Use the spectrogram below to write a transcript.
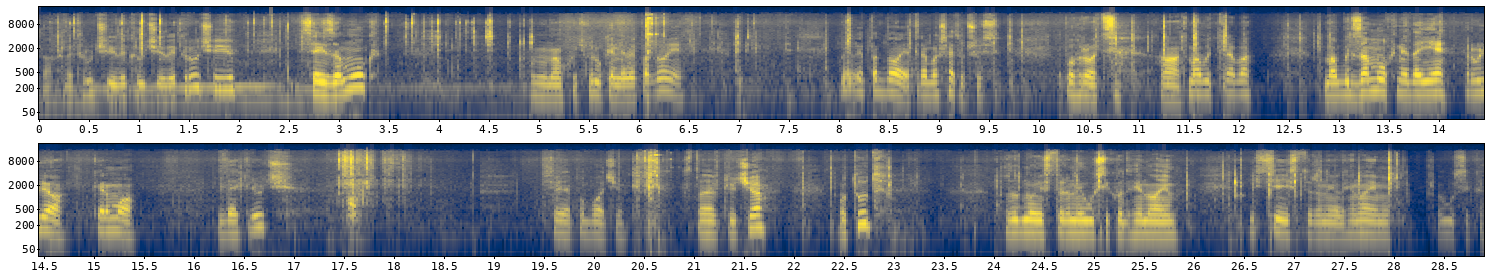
Так, викручую, викручую, викручую. Цей замок. Воно нам хоч в руки не випадає. Не випадає, треба ще тут щось погратися. А, мабуть, треба. Мабуть, замок не дає руля, кермо. Де ключ? Все, я побачив. Ставив ключа. Отут з одної сторони усик відгинаємо. І з цієї сторони відгинаємо усика.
